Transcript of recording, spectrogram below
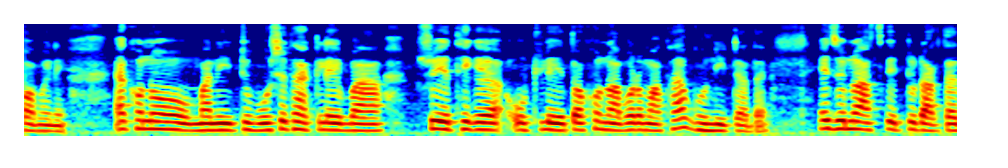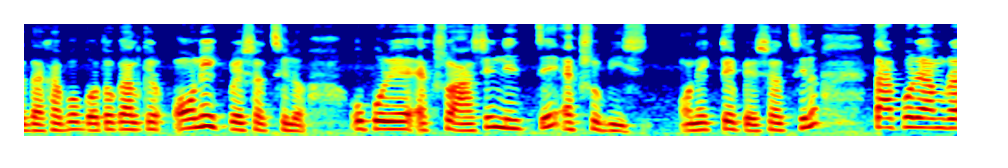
কমেনি। এখনও মানে একটু বসে থাকলে বা শুয়ে থেকে উঠলে তখন আবার মাথা ঘূর্ণিটা দেয়। এই জন্য আজকে একটু ডাক্তার দেখাবো। গতকালকে অনেক প্রেশার ছিল। উপরে একশো আশি নিচে একশো বিশ। অনেকটাই প্রেশার ছিল। তারপরে আমরা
